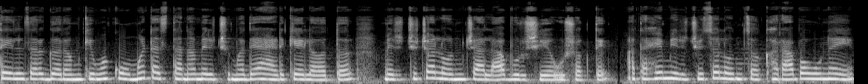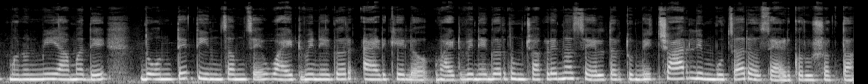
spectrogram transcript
तेल जर गरम किंवा कोमट असताना मिरचीमध्ये ऍड केलं तर मिरचीच्या लोणच्याला बुरशी येऊ शकते. आता हे मिरचीचं लोणचं खराब होऊ नये म्हणून मी यामध्ये दोन ते तीन चमचे व्हाईट विनेगर ऍड केलं. व्हाईट विनेगर तुमच्याकडे नसेल तर तुम्ही चार लिंबूचा रस ऍड करू शकता.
